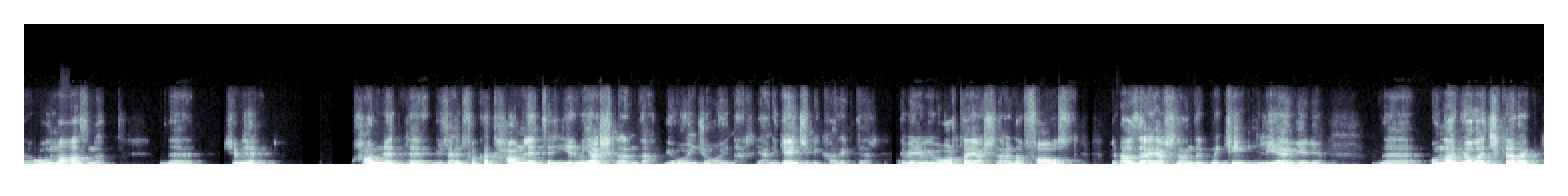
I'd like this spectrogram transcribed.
olmaz mı? Şimdi Hamlet de güzel fakat Hamlet'i 20 yaşlarında bir oyuncu oynar. Yani genç bir karakter. E benim gibi orta yaşlarda Faust biraz daha yaşlandık mı King Lear geliyor. E, ondan yola çıkarak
